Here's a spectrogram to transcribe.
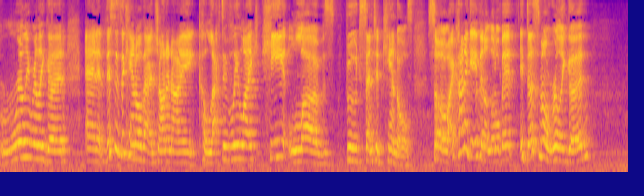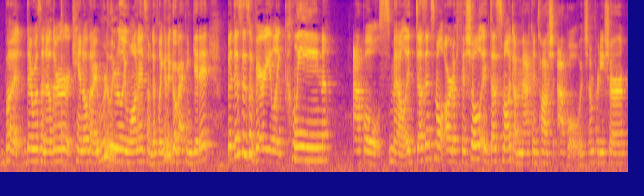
really, really good. And this is the candle that John and I collectively like. He loves food scented candles. So I kind of gave in a little bit. It does smell really good but there was another candle that I really, really wanted, so I'm definitely gonna go back and get it. But this is a very like clean apple smell. It doesn't smell artificial. It does smell like a McIntosh apple, which I'm pretty sure,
